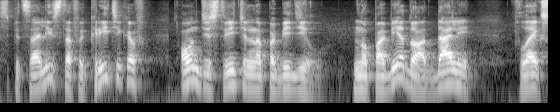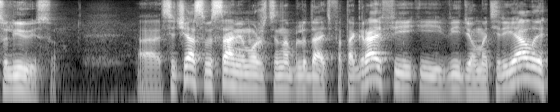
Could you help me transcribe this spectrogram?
специалистов и критиков, он действительно победил. Но победу отдали Флексу Льюису. А, сейчас вы сами можете наблюдать фотографии и видеоматериалы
